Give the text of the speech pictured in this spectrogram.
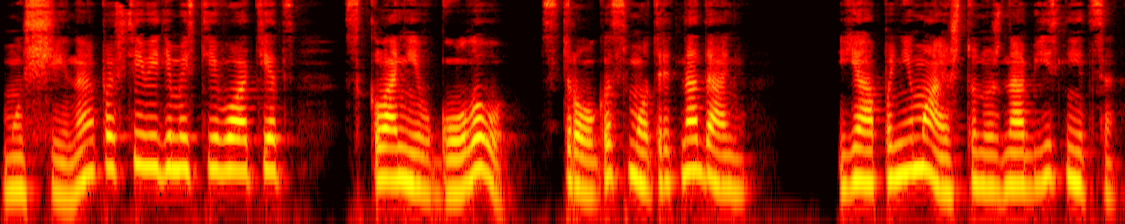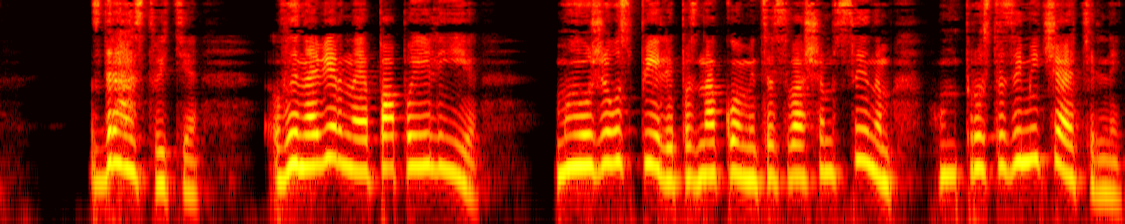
Мужчина, по всей видимости, его отец, склонив голову, строго смотрит на Даню. Я понимаю, что нужно объясниться. «Здравствуйте! Вы, наверное, папа Ильи. Мы уже успели познакомиться с вашим сыном. Он просто замечательный.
